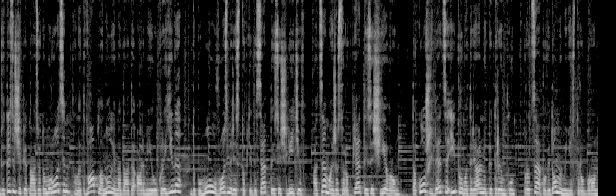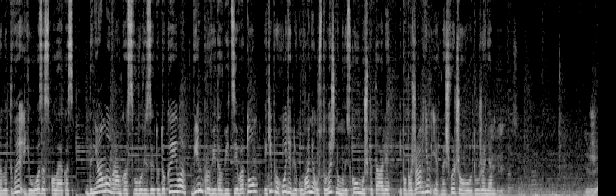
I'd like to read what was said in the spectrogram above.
У 2015 році Литва планує надати армії України допомогу в розмірі 150 тисяч літів, а це майже 45 тисяч євро. Також йдеться і про матеріальну підтримку. Про це повідомив міністр оборони Литви Юозес Олекас. Днями в рамках свого візиту до Києва він провідав бійців АТО, які проходять лікування у столичному військовому шпиталі, і побажав їм якнайшвидшого одужання. Держи.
